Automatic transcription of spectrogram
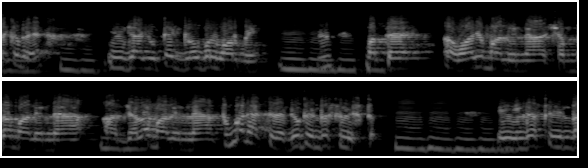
ಯಾಕಂದ್ರೆ ಈಗ ಯು ಟೇಕ್ ಗ್ಲೋಬಲ್ ವಾರ್ಮಿಂಗ್ ಮತ್ತೆ ವಾಯು ಮಾಲಿನ್ಯ ಶಬ್ದ ಮಾಲಿನ್ಯ ಜಲ ಮಾಲಿನ್ಯ ತುಂಬಾನೇ ಆಗ್ತಿದೆ ಡ್ಯೂ ಟು ಇಂಡಸ್ಟ್ರಿಯಲಿಸ್ಟ್ ಈ ಇಂಡಸ್ಟ್ರಿಯಿಂದ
